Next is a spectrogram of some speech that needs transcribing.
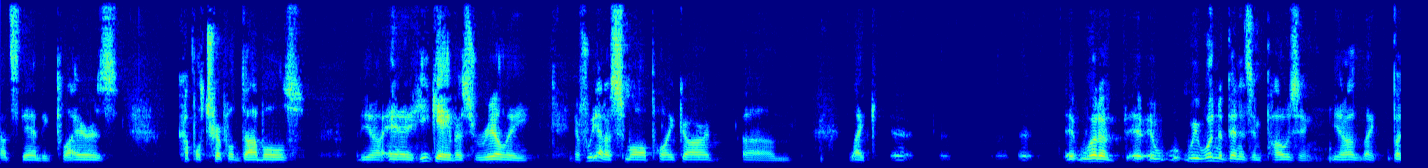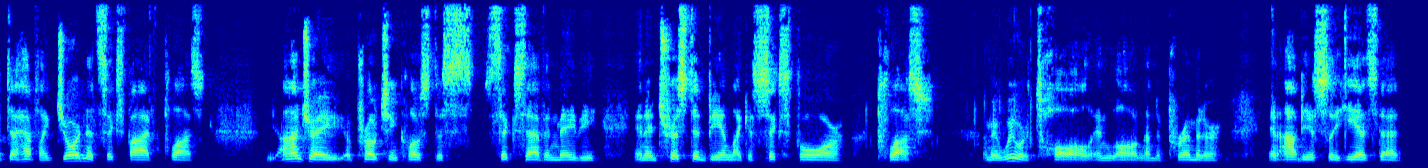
outstanding players, a couple triple doubles, you know, and he gave us really, if we had a small point guard, um, like it would have, it, it, we wouldn't have been as imposing, you know, like, but to have like Jordan at six five plus, Andre approaching close to six seven maybe, and then Tristen being like a six four plus. I mean, we were tall and long on the perimeter, and obviously he has that.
